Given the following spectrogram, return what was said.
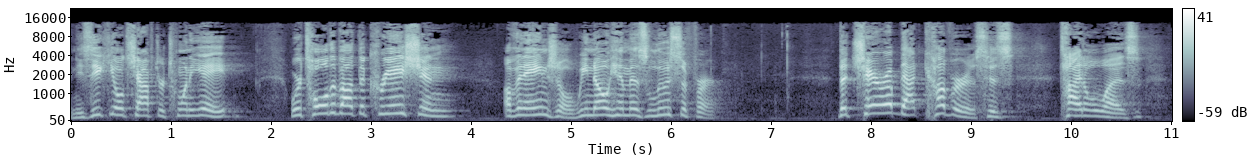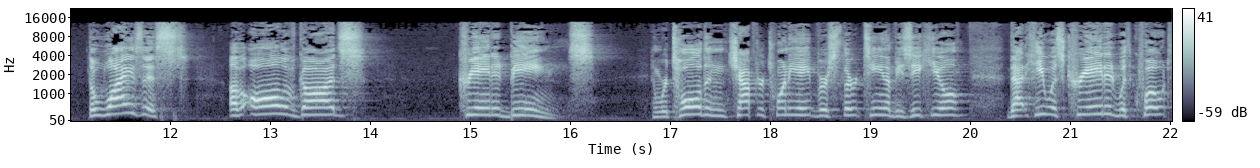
In Ezekiel chapter 28, we're told about the creation of an angel. We know him as Lucifer. The cherub that covers, his title was, the wisest of all of God's created beings. And we're told in chapter 28, verse 13 of Ezekiel, that he was created with, quote,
